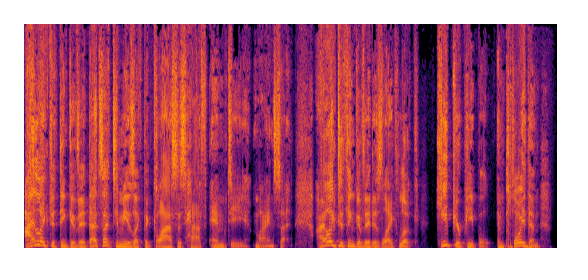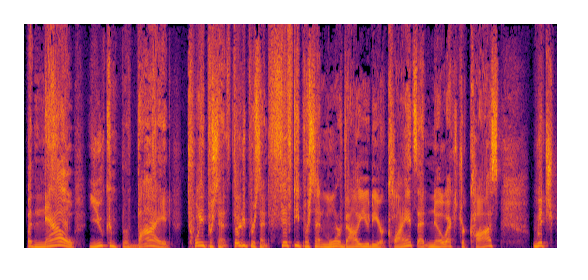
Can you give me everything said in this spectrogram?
I like to think of it, that's like to me is like the glass is half empty mindset. I like to think of it as like, look, keep your people, employ them. But now you can provide 20%, 30%, 50% more value to your clients at no extra cost, which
